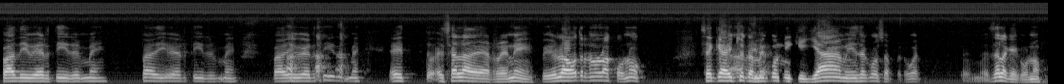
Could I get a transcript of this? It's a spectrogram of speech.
para divertirme, para divertirme, para divertirme. Esto, esa es la de René, pero yo la otra no la conozco. Sé que ha Ah, hecho también con Nicky Jam y esa cosa, pero bueno, esa es la que conozco.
